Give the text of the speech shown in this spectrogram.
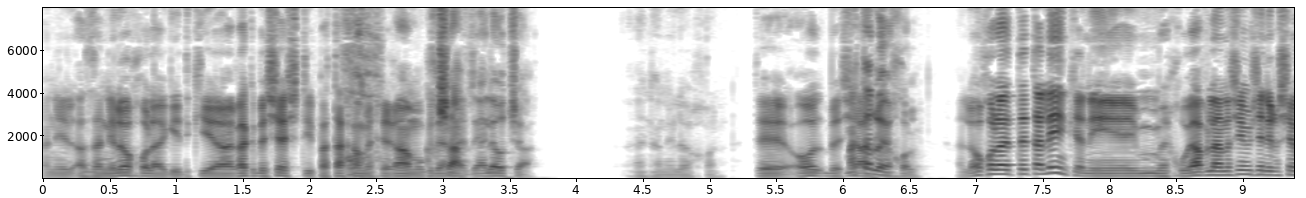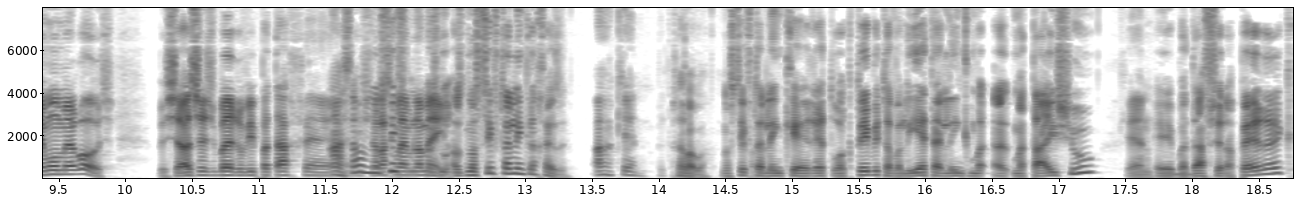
אני, אז אני לא יכול להגיד, כי רק בשש תיפתח המכירה המוקדמת. עכשיו, זה יעלה עוד שעה. אני, אני לא יכול. ת, עוד בשעה... מה אתה לא יכול? אני לא יכול לתת את הלינק, אני מחויב לאנשים שנרשמו מראש. בשעה שש בערב ייפתח, אה, אה, נוסיף- להם למייל. אז- נוסיף את הלינק אחרי זה. אה, כן. סבבה. נוסיף את הלינק אה, רטרואקטיבית, אבל יהיה את הלינק מתישהו, כן. אה, בדף של הפרק,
